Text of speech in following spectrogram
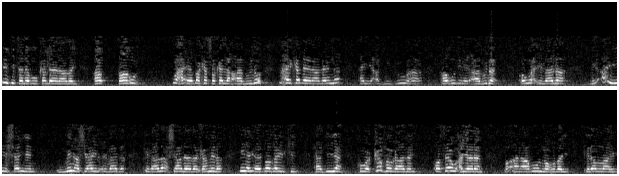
اجتنبوا كدير هذي الطاغوت. وحي بكسو كلا عابدو. محي كدير هذينا أن يعبدوها طاغوت العابدة وهو عبادة. بأي شيء من أشياء العبادة إذا لا أشياء هذا كاملة إن الإبا غيرك هاديان كوا كفوق هذي وسوح يلان وأنابوا النغضي إلى الله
